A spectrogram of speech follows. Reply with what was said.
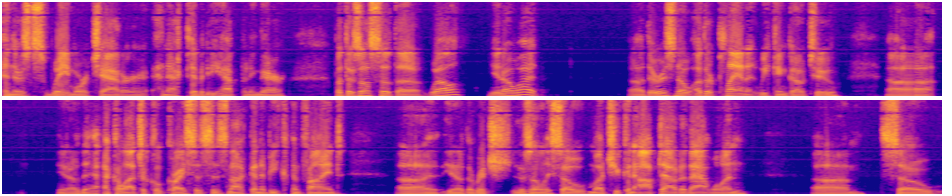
And there's way more chatter and activity happening there. But there's also the, well, you know what? Uh, there is no other planet we can go to. Uh, you know, the ecological crisis is not going to be confined. Uh, you know, the rich, there's only so much you can opt out of that one. Um, so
